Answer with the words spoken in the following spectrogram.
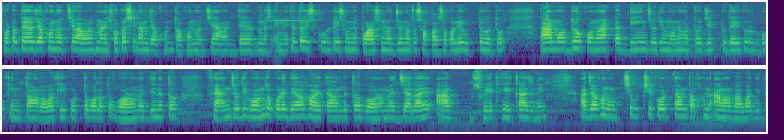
ছোটোতেও যখন হচ্ছে বাবা মানে ছোটো ছিলাম যখন, তখন হচ্ছে আমাদের মানে এমনিতে তো স্কুল টিউশনি পড়াশুনোর জন্য তো সকাল সকালেই উঠতে হতো। তার মধ্যেও কোনো একটা দিন যদি মনে হতো যে একটু দেরি করে উঠবো, কিন্তু আমার বাবা কী করতো বলো তো? গরমের দিনে তো ফ্যান যদি বন্ধ করে দেওয়া হয়, তাহলে তো গরমের জ্বালায় আর শুয়ে থেকে কাজ নেই। আর যখন উঠছি উঠছি করতাম, তখন আমার বাবা দিত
